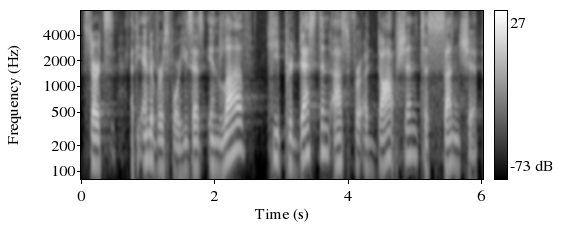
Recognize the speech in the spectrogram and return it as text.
starts at the end of verse 4. He says, In love, he predestined us for adoption to sonship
